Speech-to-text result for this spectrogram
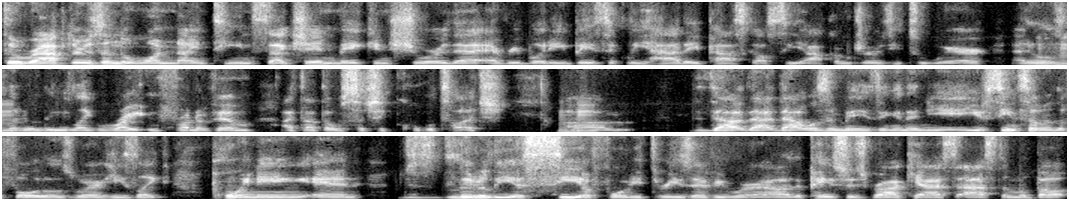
the Raptors in the 119 section, making sure that everybody basically had a Pascal Siakam jersey to wear, and it was mm-hmm. literally like right in front of him. I thought that was such a cool touch. Mm-hmm. Um, that that that was amazing. And then you you've seen some of the photos where he's like pointing and just literally a sea of 43s everywhere. Uh, the Pacers broadcast asked him about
